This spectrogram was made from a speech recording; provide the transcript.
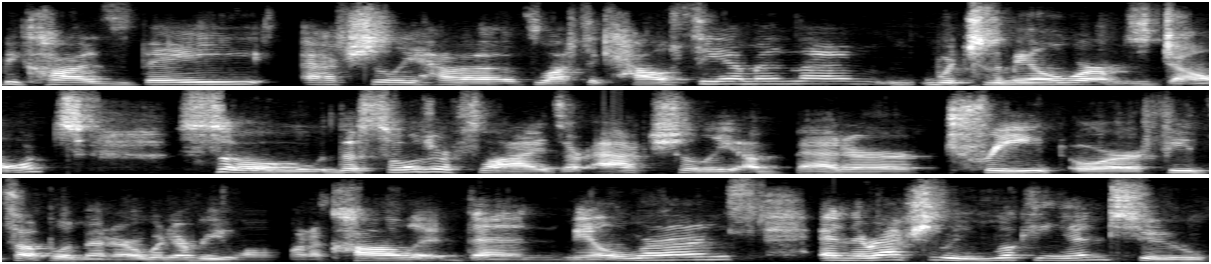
because they actually have lots of calcium in them, which the mealworms don't. So the soldier flies are actually a better treat or feed supplement or whatever you want to call it than mealworms. And they're actually looking into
